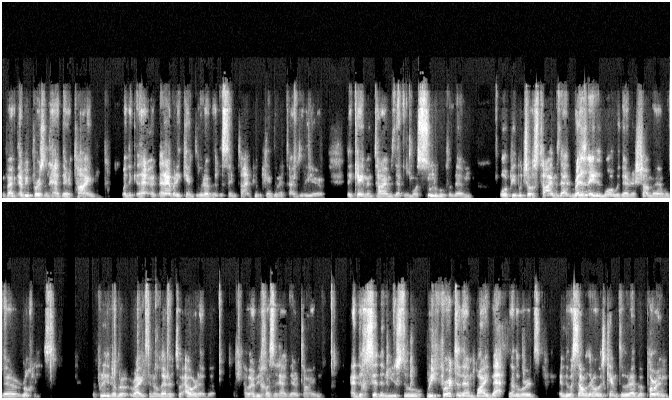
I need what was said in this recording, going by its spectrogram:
In fact, every person had their time when they, not everybody came to the Rebbe at the same time. People came to different times of the year. They came in times that were more suitable for them, or people chose times that resonated more with their neshama and with their ruchnis. The Frierdiker Rebbe writes in a letter to our Rebbe how every chassid had their time, and the chassidim used to refer to them by that. In other words, if there was someone that always came to the Rebbe Purim,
